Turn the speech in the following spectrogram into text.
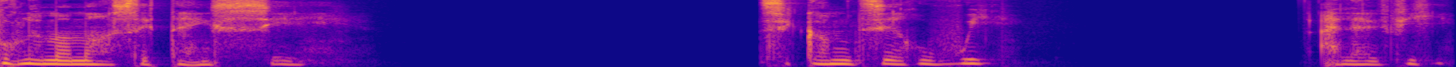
Pour le moment, c'est ainsi. C'est comme dire oui à la vie,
